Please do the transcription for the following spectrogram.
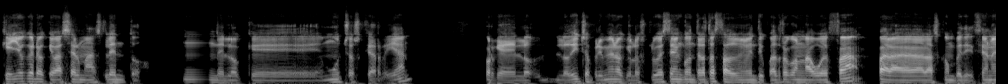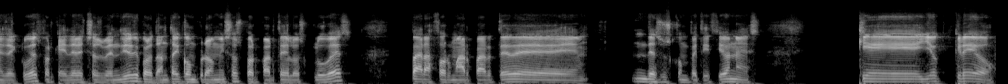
que yo creo que va a ser más lento de lo que muchos querrían. Porque lo, lo dicho, primero que los clubes tienen contrato hasta 2024 con la UEFA para las competiciones de clubes, porque hay derechos vendidos y por lo tanto hay compromisos por parte de los clubes para formar parte de, de sus competiciones. Que yo creo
